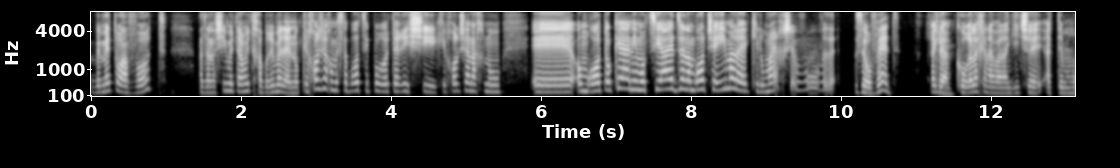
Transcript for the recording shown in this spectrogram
באמת אוהבות, אז אנשים יותר מתחברים אלינו. ככל שאנחנו מספרות סיפור יותר אישי, ככל שאנחנו אה, אומרות, אוקיי, אני מוציאה את זה למרות שאימא, כאילו, מה יחשבו? וזה, זה עובד. רגע, כן. קורה לכם אבל נגיד שאתם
